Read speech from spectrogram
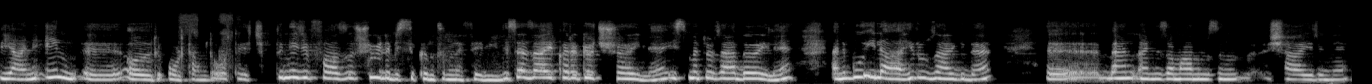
Yani en e, ağır ortamda ortaya çıktı. Necip Fazıl şöyle bir sıkıntının eseriydi. Sezai Karaköç şöyle, İsmet Özel böyle. Yani bu ilahi uzar gider. E, ben hani zamanımızın şairini,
